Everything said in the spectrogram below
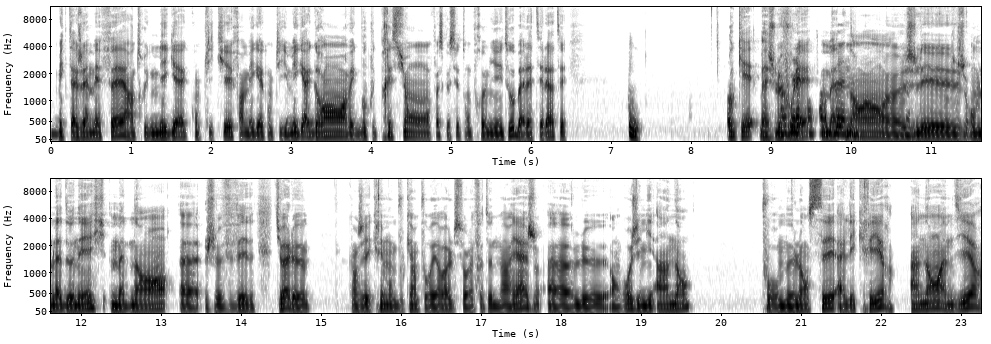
mais que t'as jamais fait, un truc méga compliqué, enfin, méga compliqué, méga grand, avec beaucoup de pression, parce que c'est ton premier et tout, bah là, t'es là, t'es, ouh. Ok, bah je le voulais. Maintenant, euh, je l'ai, on me l'a donné. Maintenant, euh, je vais. Tu vois le, quand j'ai écrit mon bouquin pour Erol sur la photo de mariage, euh, le, en gros, j'ai mis un an pour me lancer à l'écrire, un an à me dire,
